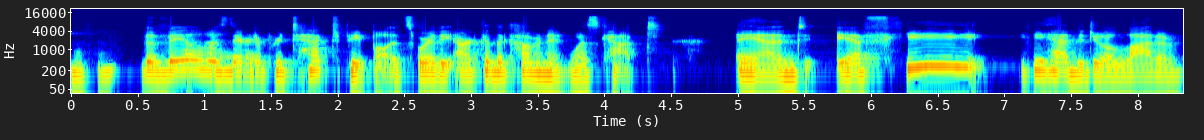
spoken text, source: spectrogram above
Mhm. The veil was there to protect people. It's where the Ark of the Covenant was kept. And if he he had to do a lot of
